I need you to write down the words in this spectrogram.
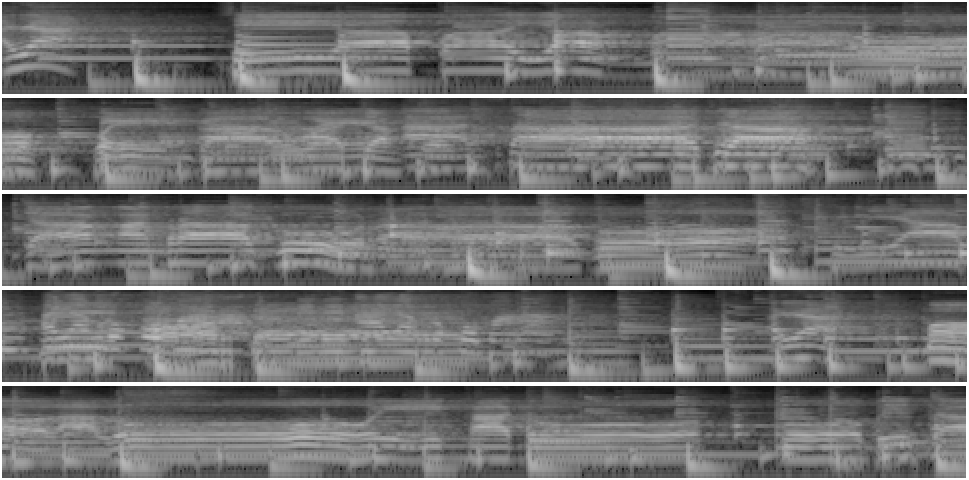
Ayah. Siapa yang mau Wenggar wajah saja Jangan ragu-ragu porte ayah Aya. Melalui kado ku bisa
